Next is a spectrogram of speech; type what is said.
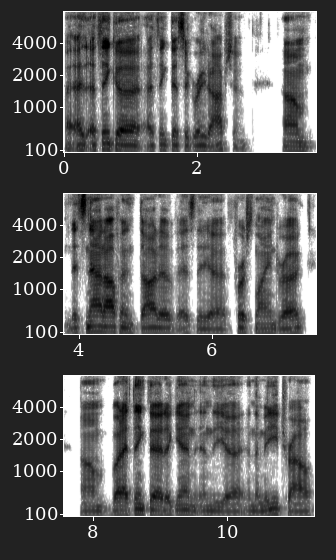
I, I think uh, I think that's a great option. Um, it's not often thought of as the uh, first line drug, um, but I think that again in the uh, in the MEAD trial,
